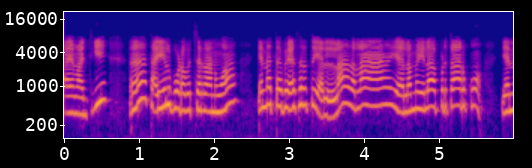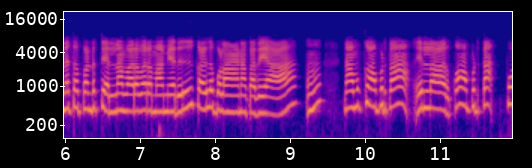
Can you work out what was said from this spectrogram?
காயமாக்கி அஹ், தையல் போட வச்சிடறானுவோ. என்னத்தை பேசுறது? எல்லாம் அதெல்லாம் இளமையில அப்படித்தான் இருக்கும். என்னத்தை பண்றது? எல்லாம் வர வர மாமியார் கழுத போலான கதையா? நமக்கும் அப்படித்தான். எல்லாருக்கும் அப்படித்தான். போ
